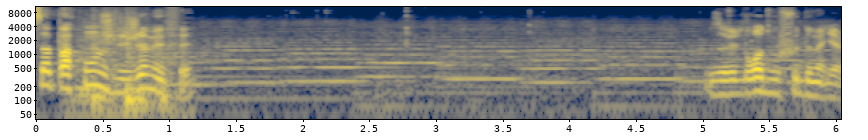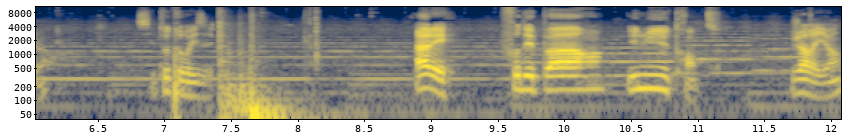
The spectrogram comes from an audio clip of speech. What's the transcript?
Ça par contre je l'ai jamais fait. Vous avez le droit de vous foutre de ma gueule. C'est autorisé. Allez, faux départ, 1 minute 30. J'arrive, hein.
